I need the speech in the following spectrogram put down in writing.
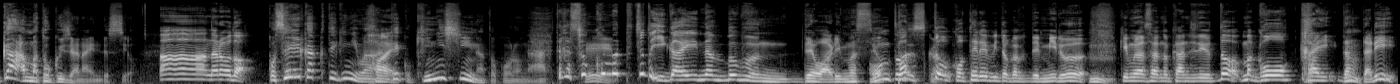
があんま得意じゃないんですよ。ああ、なるほど。こう性格的には結構気にしいなところがあって、だからそこまでちょっと意外な部分ではありますよ。本当ですか？パッとこうテレビとかで見る木村さんの感じで言うと、まあ豪快だったり、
